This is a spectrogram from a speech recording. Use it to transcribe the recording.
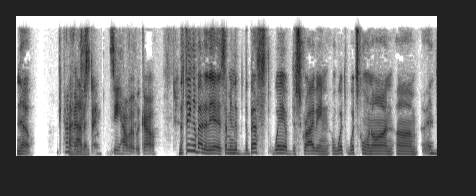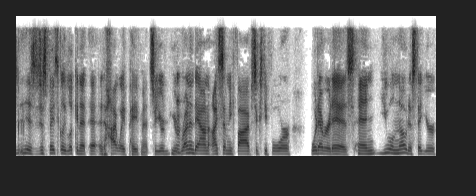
No. It'd be kind of I interesting. Haven't. See how it would go. The thing about it is, I mean, the, the best way of describing what, what's going on um, is just basically looking at, at, at highway pavement. So you're you're mm-hmm. running down I-75, 64, whatever it is, and you will notice that your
